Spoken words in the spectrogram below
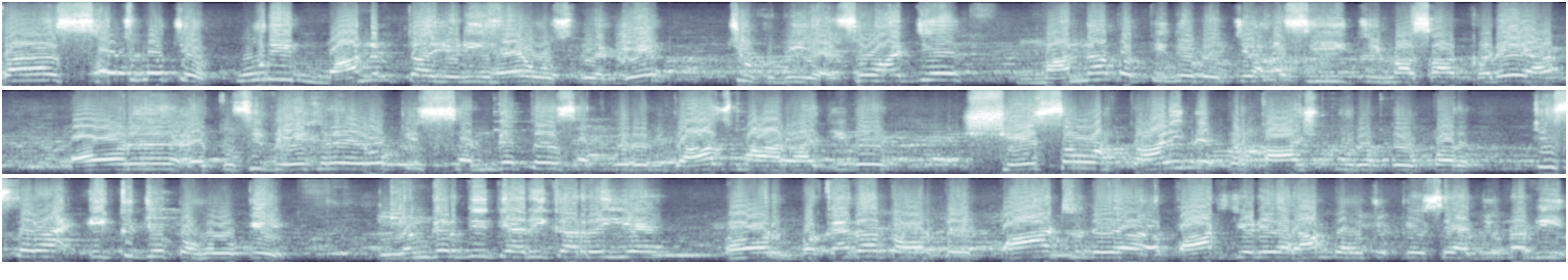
ਤਾਂ ਸੱਚਮੁੱਚ ਪੂਰੀ ਮਾਨਵਤਾ ਜਿਹੜੀ ਹੈ, ਉਸ ਦੇ ਅੱਗੇ ਝੁਕਦੀ ਹੈ। ਸੋ ਅੱਜ ਮਾਨਾਪੱਤੀ ਦੇ ਵਿੱਚ ਅਸੀਂ ਚੀਮਾ ਸਾਹਿਬ ਖੜੇ ਆ ਔਰ ਤੁਸੀਂ ਦੇਖ ਰਹੇ ਹੋ ਕਿ ਸੰਗਤ ਸਤਿਗੁਰੂ ਰਵਿਦਾਸ ਮਹਾਰਾਜ ਜੀ ਦੇ 648ਵੇਂ ਪ੍ਰਕਾਸ਼ ਪੁਰਬ ਦੇ ਉੱਪਰ ਕਿਸ ਤਰ੍ਹਾਂ ਇਕਜੁੱਟ ਹੋ ਕੇ ਲੰਗਰ ਦੀ ਤਿਆਰੀ ਕਰ ਰਹੀ ਹੈ ਔਰ ਬਕਾਇਦਾ ਤੌਰ ਤੇ ਪਾਠ ਦੇ, ਪਾਠ ਜਿਹੜੇ ਆਰੰਭ ਹੋ ਚੁੱਕੇ ਸੀ, ਅੱਜ ਉਹਨਾਂ ਦੀ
